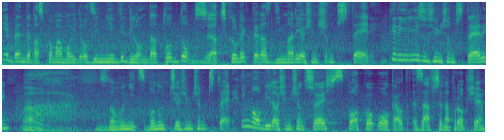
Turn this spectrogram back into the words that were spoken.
Nie będę was kłamał, moi drodzy, nie wygląda to dobrze, aczkolwiek teraz Di Maria 84. Grealish 84. Ah. Znowu nic, Bonucci 84. Immobile 86, spoko, walkout zawsze na propsie.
